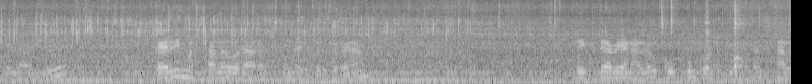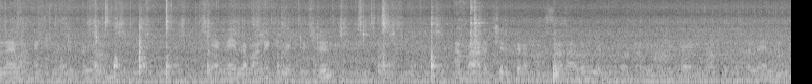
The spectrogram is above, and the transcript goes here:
இதில் வந்து கறி மசாலா ஒரு அரை ஸ்பூன் எடுத்துருக்குறேன். இதுக்கு தேவையான அளவுக்கு உப்பும் போட்டுக்கலாம். நல்லா வணக்கி விட்டுக்கலாம். எண்ணெயில் வணக்கி விட்டுட்டு நம்ம அரைச்சிருக்கிற மசாலாவை வெளியே போட்டுடலாம். தேங்காய் பொருட்கள் எல்லாம்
